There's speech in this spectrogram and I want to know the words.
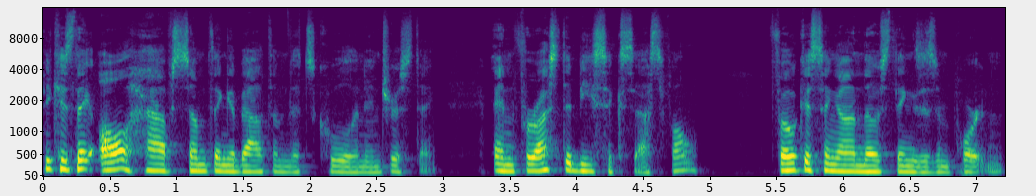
because they all have something about them that's cool and interesting. And for us to be successful, focusing on those things is important.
